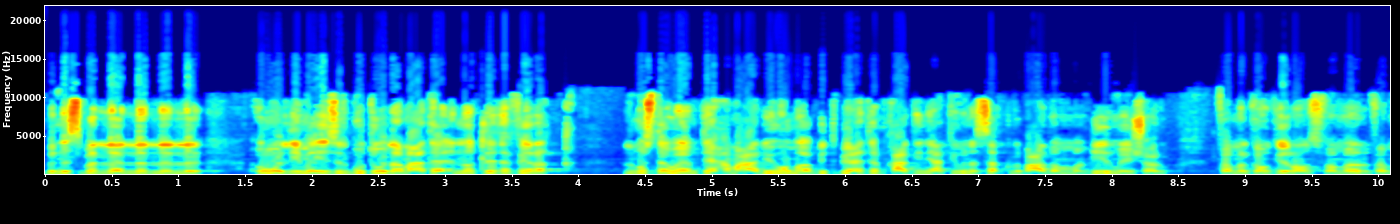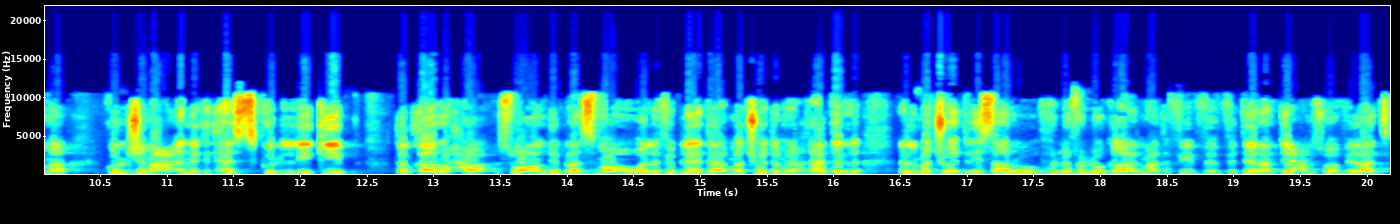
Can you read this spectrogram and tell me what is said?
بالنسبة هو اللي يميز البطولة معناتها إنه ثلاثة فرق المستوى نتاعهم عالي هما بطبيعتهم قاعدين يعطيونا سق لبعضهم من غير ما يشعروا فما ال concurrence فما فما كل جمعة إنك تحس كل les équipes تلقى روحها سواء déplacement ولا في بلادها ماتشوات حتى ال- الماتشوات اللي صاروا في, في ال local معناتها في في, في ال terrain نتاعهم سواء في رادز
